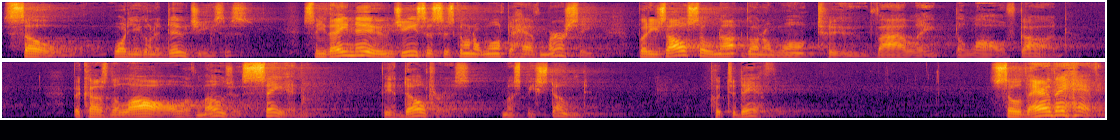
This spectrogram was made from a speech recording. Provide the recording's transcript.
So, what are you going to do, Jesus? See, they knew Jesus is going to want to have mercy, but he's also not going to want to violate the law of God. Because the law of Moses said the adulteress must be stoned, put to death. So there they have him.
